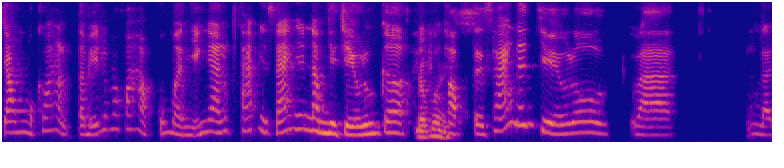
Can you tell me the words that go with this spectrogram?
Trong một khóa học tại vì lúc đó khóa học của mình diễn ra lúc 8 giờ sáng đến 5 giờ chiều luôn cơ đúng rồi. học từ sáng đến chiều luôn. Và là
